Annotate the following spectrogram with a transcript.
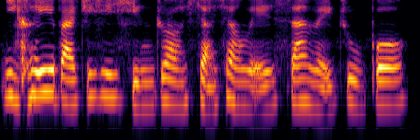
你可以把这些形状想象为三维驻波。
